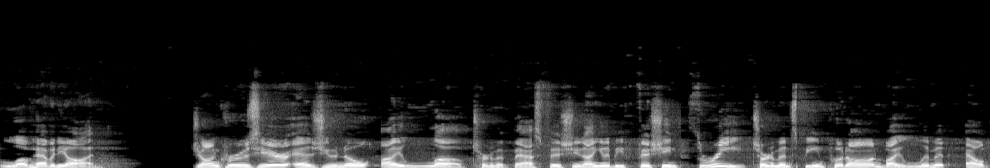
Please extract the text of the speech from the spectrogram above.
Love having you on. John Kruse here. As you know, I love tournament bass fishing. I'm going to be fishing three tournaments being put on by Limit Out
